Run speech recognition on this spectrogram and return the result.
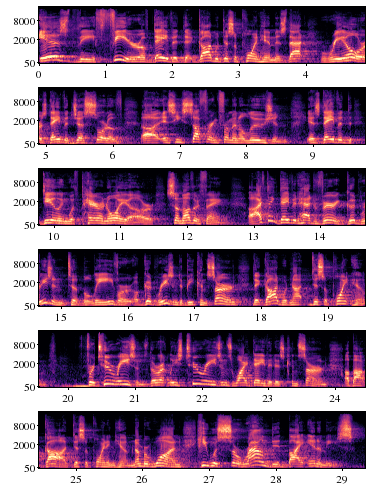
Is the fear of David that God would disappoint him, is that real? Or is David just sort of, uh, is he suffering from an illusion? Is David dealing with paranoia or some other thing? Uh, I think David had very good reason to believe or a good reason to be concerned that God would not disappoint him. For two reasons. There are at least two reasons why David is concerned about God disappointing him. Number one, he was surrounded by enemies.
